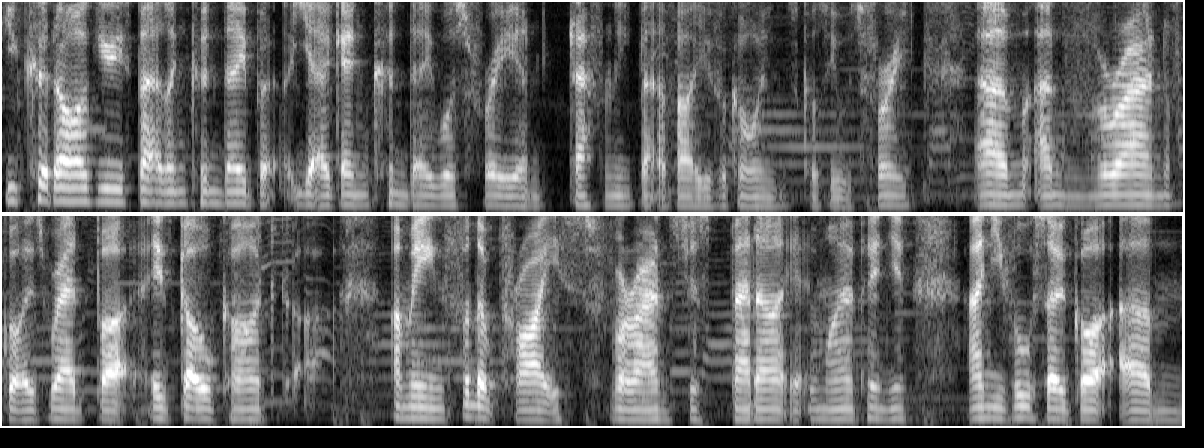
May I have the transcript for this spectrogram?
You could argue he's better than Koundé, but yet again, Koundé was free and definitely better value for coins because he was free. Um, and Varane, I've got his red, but his gold card. I mean, for the price, Varane's just better in my opinion. And you've also got um,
